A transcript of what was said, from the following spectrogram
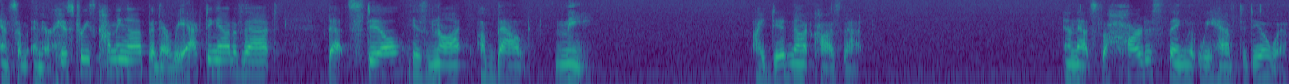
and some and their history's coming up and they're reacting out of that, that still is not about me. I did not cause that. And that's the hardest thing that we have to deal with.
